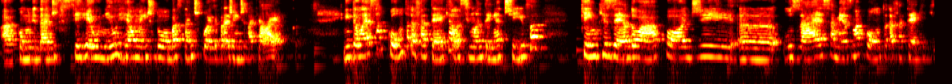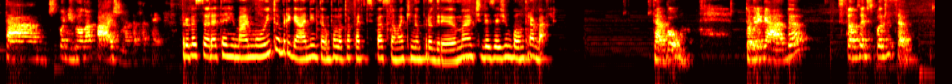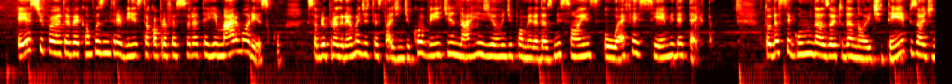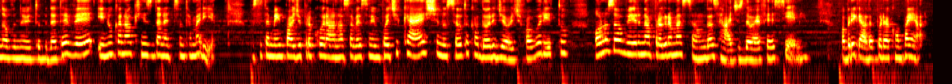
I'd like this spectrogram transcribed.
A comunidade se reuniu e realmente doou bastante coisa para a gente naquela época. Então, essa conta da FATEC, ela se mantém ativa quem quiser doar pode uh, usar essa mesma conta da FATEC que está disponível na página da FATEC. Professora Terrimar, muito obrigada então pela tua participação aqui no programa. te desejo um bom trabalho. Tá bom. Muito obrigada. Estamos à disposição. Este foi o TV Campus Entrevista com a professora Terrimar Moresco sobre o programa de testagem de Covid na região de Palmeira das Missões, o FSM Detecta. Toda segunda às 8 da noite tem episódio novo no YouTube da TV e no canal 15 da NET Santa Maria. Você também pode procurar nossa versão em podcast no seu tocador de áudio favorito ou nos ouvir na programação das rádios da UFSM. Obrigada por acompanhar.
